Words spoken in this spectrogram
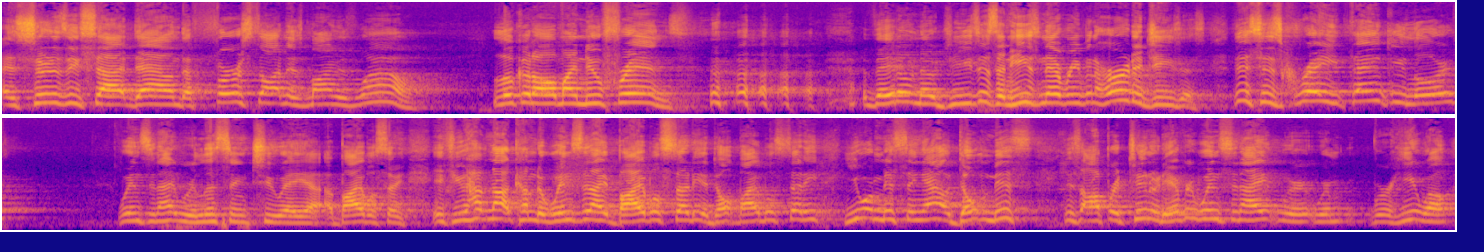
As soon as he sat down, the first thought in his mind is, wow, look at all my new friends. they don't know Jesus, and he's never even heard of Jesus. This is great. Thank you, Lord. Wednesday night, we are listening to a, a, Bible study. If you have not come to Wednesday night Bible study, adult Bible study, you are missing out. Don't miss this opportunity. Every Wednesday night, we're, we're, we're here. Well,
